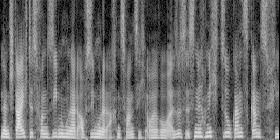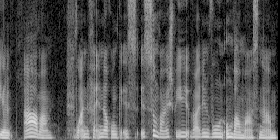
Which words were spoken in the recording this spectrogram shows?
dann steigt es von 700 auf 728 Euro. Also es ist noch nicht so ganz, ganz viel. Aber wo eine Veränderung ist, ist zum Beispiel bei den Wohnumbaumaßnahmen.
